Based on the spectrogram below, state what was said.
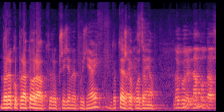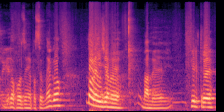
do rekuperatora, o których przyjdziemy później. Do, też Tak do jest chłodzenia, tam. Do góry, na poddaszu jest. do chłodzenia pasywnego. Dalej idziemy, mamy filtry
